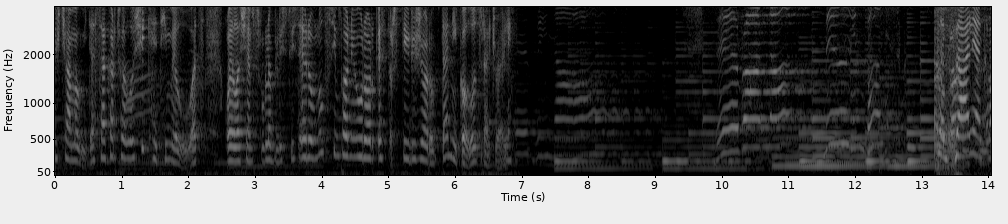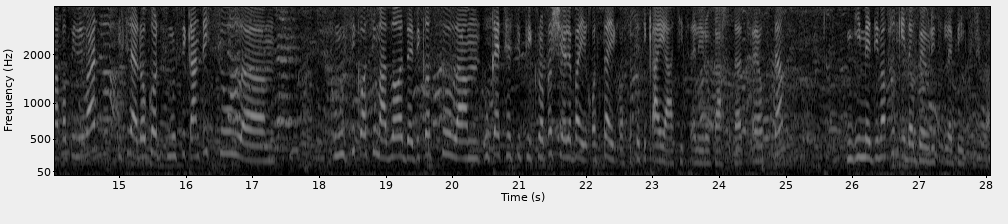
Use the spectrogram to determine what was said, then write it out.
ისთვის ჩამოვიდა საქართველოში ქეთი მელუაც. ყველა შემსრულებლისთვის ეროვნულ სიმფონიურ ორკესტრს დირიჟორობდა نيكოლოზ რაჯველი. ძალიან კმაყოფილი ვარ, იცი რა, როგორც მუსიკანტი სულ მუსიკოსი მადლობა დედიკოს სულ უკეთესი ფიქრობ, რომ შეიძლება იყოს და იყოს ესეთი კაი 10 წელი რო გახდა წელს და იმედი მაქვს რომ კიდევ ბევრი წლები იქნება.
